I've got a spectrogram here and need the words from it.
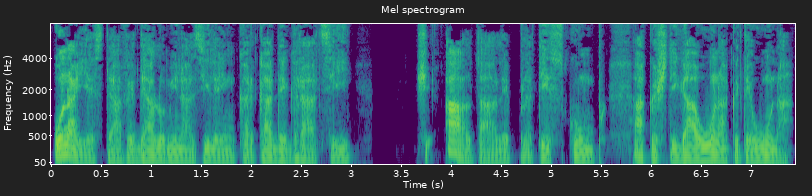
Una este a vedea lumina zilei încărcat de grații și alta a le plăti scump, a câștiga una câte una.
